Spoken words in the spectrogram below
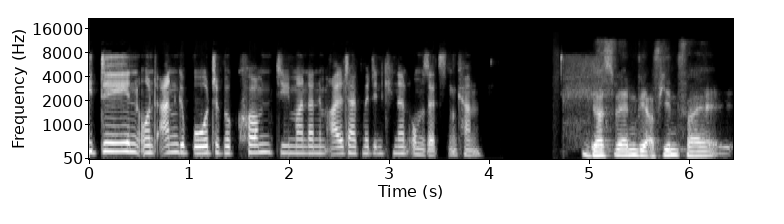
Ideen und Angebote bekommt, die man dann im Alltag mit den Kindern umsetzen kann. Das werden wir auf jeden Fall,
